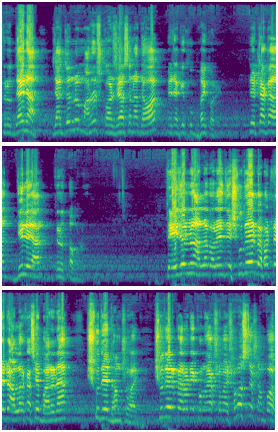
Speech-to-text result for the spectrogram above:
ফেরত দেয় না। যার জন্য মানুষ কর্জে হাসানা দেওয়া এটাকে খুব ভয় করে, যে টাকা দিলে আর ফেরত পাবো না। তো এই জন্য আল্লাহ বলেন যে সুদের ব্যাপারটা এটা আল্লাহর কাছে বাড়ে না, সুদে ধ্বংস হয়। সুদের কারণে কোনো এক সময় সমস্ত সম্পদ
